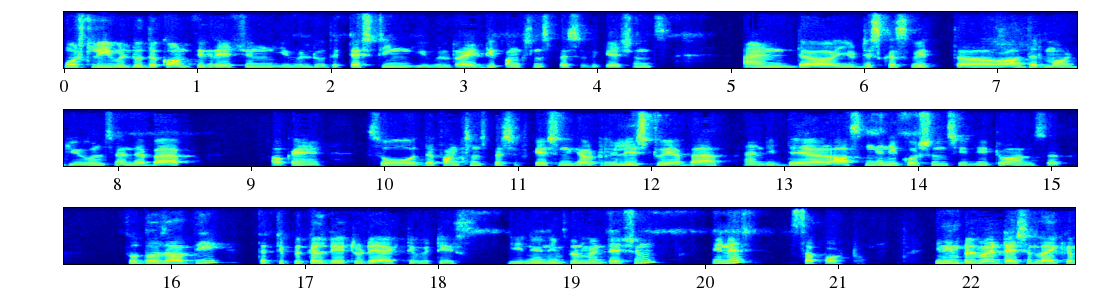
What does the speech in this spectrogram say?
mostly you will do the configuration you will do the testing you will write the function specifications and uh, you discuss with uh, other modules and ABAP okay so the function specification you have to release to ABAP and if they are asking any questions you need to answer. So those are the the typical day-to-day -day activities in an implementation in a support in implementation like I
